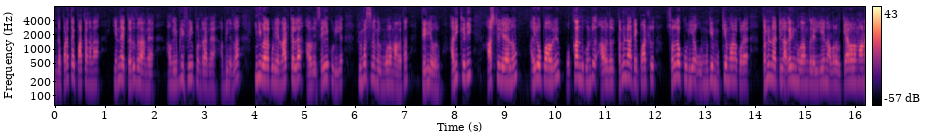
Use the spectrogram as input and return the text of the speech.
இந்த படத்தை பார்த்தாங்கன்னா என்ன கருதுறாங்க? அவங்க எப்படி ஃபீல் பண்ணுறாங்க அப்படிங்கிறதெல்லாம் இனி வரக்கூடிய நாட்களில் அவர்கள் செய்யக்கூடிய விமர்சனங்கள் மூலமாக தான் தெரிய வரும். அடிக்கடி ஆஸ்திரேலியாவிலும் ஐரோப்பாவிலும் உட்கார்ந்து கொண்டு அவர்கள் தமிழ்நாட்டை பார்த்து சொல்லக்கூடிய ஒரு மிக முக்கியமான குறை தமிழ்நாட்டில் அகதி முகாம்களை ஏன் அவ்வளவு கேவலமான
